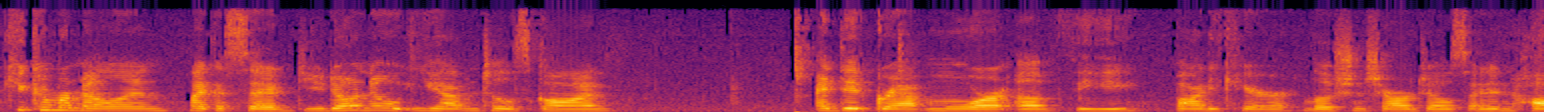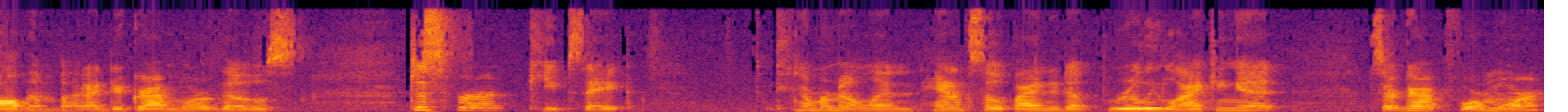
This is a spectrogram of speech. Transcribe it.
cucumber melon, like I said, you don't know what you have until it's gone. I did grab more of the body care lotion shower gels. I didn't haul them, but I did grab more of those just for keepsake cucumber melon hand soap. I ended up really liking it. So I grabbed four more.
